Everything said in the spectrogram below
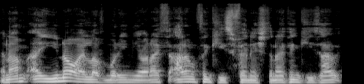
And I'm I, you know I love Mourinho, and I th- I don't think he's finished. And I think he's out.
